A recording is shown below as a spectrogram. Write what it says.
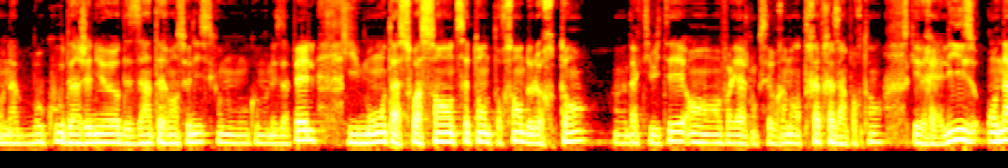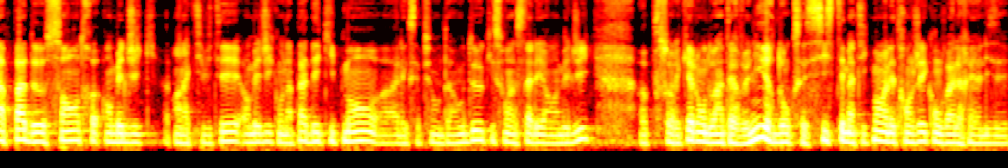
On a beaucoup d'ingénieurs, des interventionnistes comme comme on les appelle, qui montent à 60-70% de leur temps d'activité en, voyage. Donc c'est vraiment très très important ce qu'ils réalisent. On n'a pas de centre en Belgique en activité. En Belgique, on n'a pas d'équipement, à l'exception d'un ou deux qui sont installés en Belgique, euh, sur lesquels on doit intervenir. Donc c'est systématiquement à l'étranger qu'on va le réaliser.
